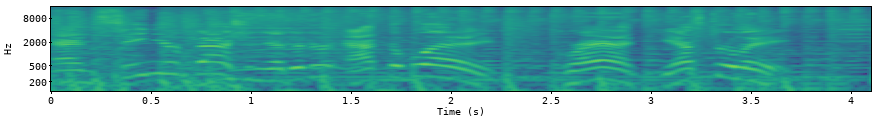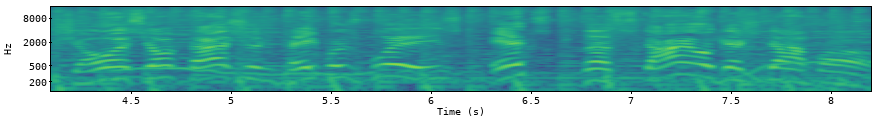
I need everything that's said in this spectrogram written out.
and senior fashion editor at The Blaze, Grant Yesterly. Show us your fashion papers, please. It's the Style Gestapo.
